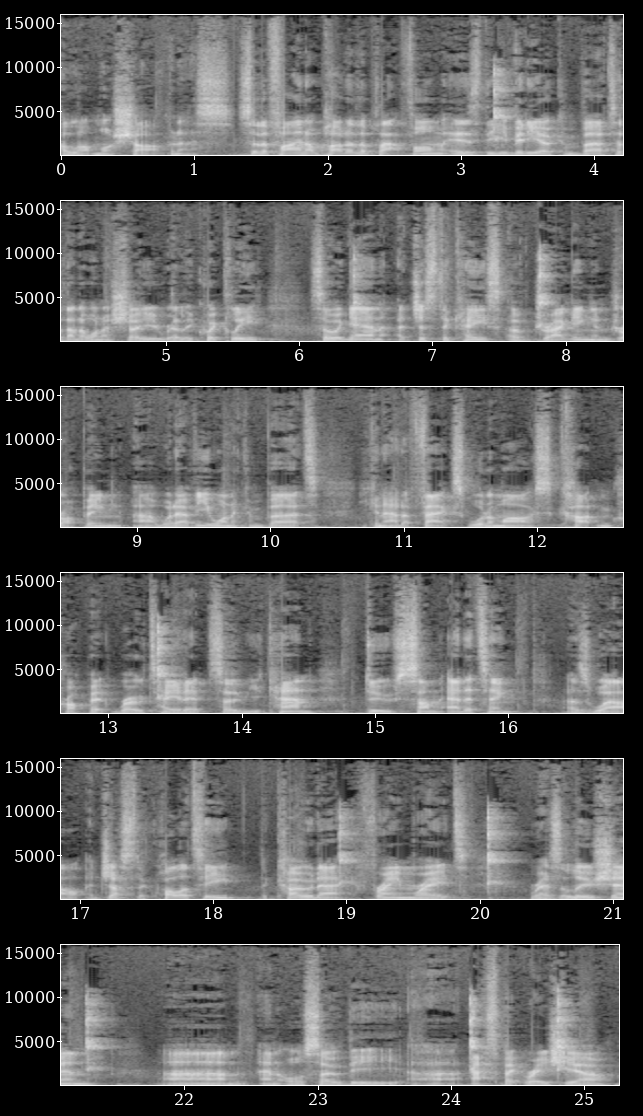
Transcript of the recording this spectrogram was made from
a lot more sharpness. So the final part of the platform is the video converter that I want to show you really quickly. So again, just a case of dragging and dropping uh, whatever you want to convert. You can add effects, watermarks, cut and crop it, rotate it. So you can do some editing as well. Adjust the quality, the codec, frame rate, resolution, um, and also the uh, aspect ratio.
